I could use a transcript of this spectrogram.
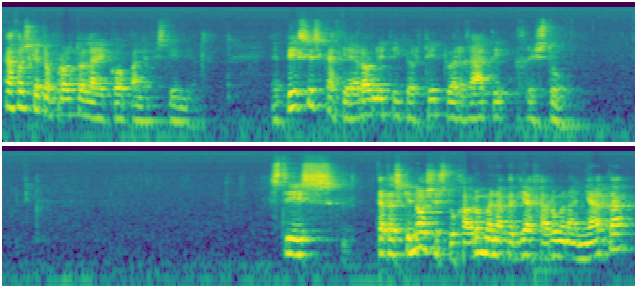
καθώς και το πρώτο λαϊκό πανεπιστήμιο. Επίσης καθιερώνει τη γιορτή του εργάτη Χριστού. Στις κατασκηνώσεις του Χαρούμενα παιδιά, Χαρούμενα νιάτα,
